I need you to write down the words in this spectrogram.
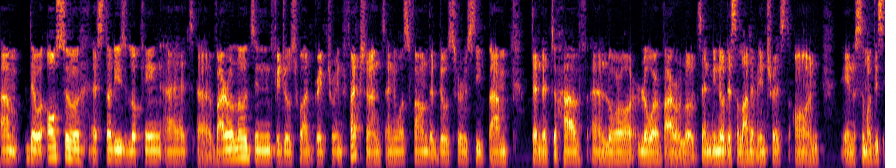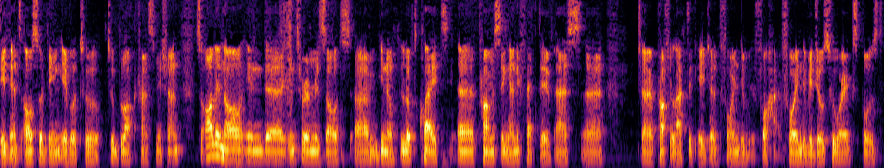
Um, there were also uh, studies looking at uh, viral loads in individuals who had breakthrough infections, and it was found that those who received BAM tended to have uh, lower lower viral loads. And we know there's a lot of interest on know, some of these agents also being able to to block transmission. So all in all, in the interim results, um, you know, looked quite uh, promising and effective as uh, prophylactic agent for, indiv- for, for individuals who were exposed.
